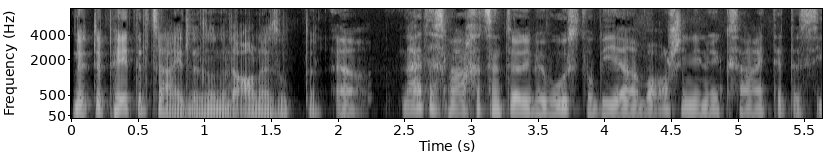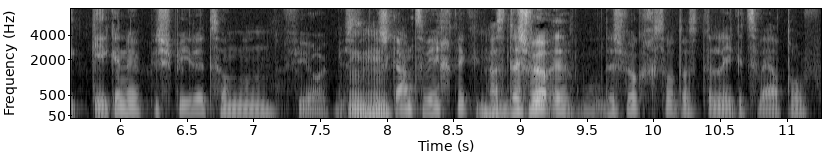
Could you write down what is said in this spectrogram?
Nicht der Peter Zeidler, sondern der Anne Sutter. Ja. Nein, das macht es natürlich bewusst, wobei er wahrscheinlich nicht gesagt hat, dass sie gegen etwas spielen, sondern für etwas. Mhm. Das ist ganz wichtig. Also das ist, wir- das ist wirklich so, dass da legen sie Wert drauf.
